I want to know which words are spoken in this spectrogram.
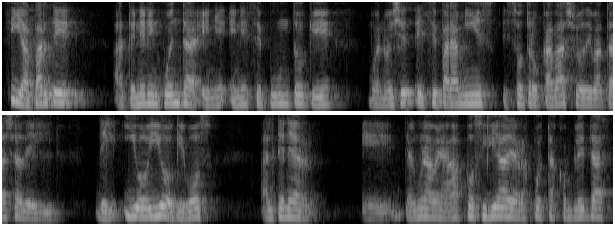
Sí, aparte, tener en cuenta en, ese punto que, bueno, ese, para mí es, es, otro caballo de batalla del, del IOIO, que vos al tener eh, de alguna manera más posibilidad de respuestas completas,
